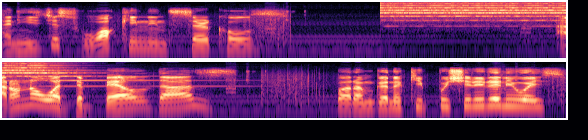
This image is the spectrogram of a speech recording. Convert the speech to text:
And he's just walking in circles. I don't know what the bell does. But I'm gonna keep pushing it anyways.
